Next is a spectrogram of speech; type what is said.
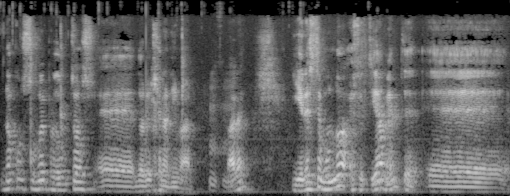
no consume productos eh, de origen animal, ¿vale? Y en este mundo, efectivamente, eh,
